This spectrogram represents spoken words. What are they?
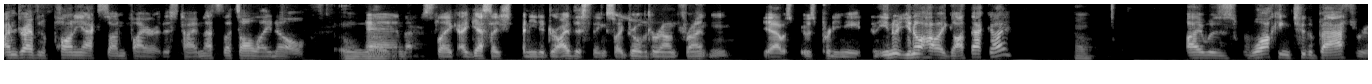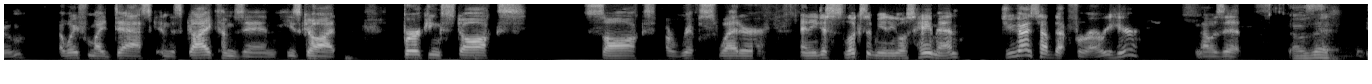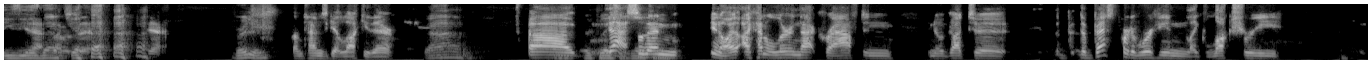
I'm driving a Pontiac Sunfire at this time. That's that's all I know, Oh wow. and I'm just like, I guess I, sh- I need to drive this thing. So I drove it around front, and yeah, it was it was pretty neat. And you know you know how I got that guy? How? I was walking to the bathroom away from my desk, and this guy comes in. He's got Birkenstocks, socks, a ripped sweater, and he just looks at me and he goes, "Hey, man, do you guys have that Ferrari here?" And that was it. That was it. Easy Yeah, as that that. Yeah. Brilliant. Sometimes you get lucky there. Ah, Uh, yeah. So then, you know, I, I kind of learned that craft, and you know, got to the, the best part of working in like luxury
